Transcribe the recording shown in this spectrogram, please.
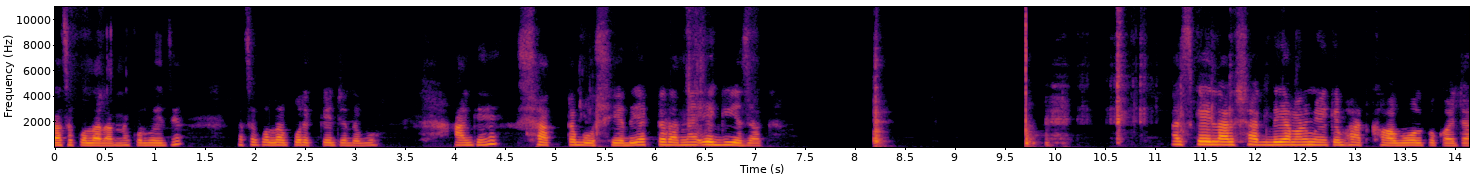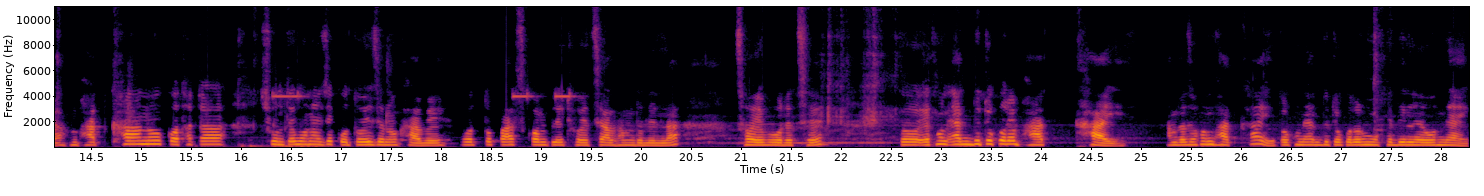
কাঁচা কলা রান্না করব এই যে। কাঁচা কলা পরে কেটে দেব। আগে শাকটা বসিয়ে দিই, একটা রান্না এগিয়ে যাক। আজকে এই লাল শাক দিয়ে আমার মেয়েকে ভাত খাওয়াবো অল্প কয়টা। ভাত খাওয়ানো কথাটা শুনতে মনে হয় যে কতই যেন খাবে। ওর তো পাস কমপ্লিট হয়েছে, আলহামদুলিল্লাহ, ছয়ে পড়েছে। তো এখন এক দুটো করে ভাত খাই। আমরা যখন ভাত খাই, তখন এক দুটো করে মুখে দিলে ও নেয়।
